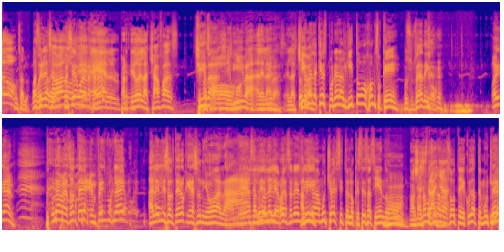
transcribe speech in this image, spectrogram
sábado. Un saludo. ¿Vas Voy a ir el sábado. ¿Vas a ir a eh, Guadalajara? eh, el partido de las chafas. Chivas, Pasó, Simón, Chivas, ah, de, la- Chivas. de ¿Tú chivas. también le quieres poner alguito, Holmes, o qué? Pues, o sea, digo. Oigan, un abrazote en Facebook Live a Leslie Soltero que ya se unió a la. Ah, saludos, Leli. abrazo, Leslie. Amiga, mucho éxito en lo que estés haciendo. Nos Te mandamos un extraña. abrazote. Cuídate mucho. Nelson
